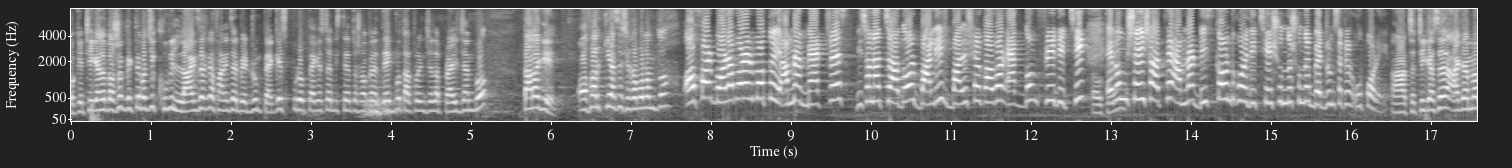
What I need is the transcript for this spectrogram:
ওকে ঠিক আছে। দর্শক দেখতে পাচ্ছি খুবই লাক্সারি একটা ফার্নিচার বেডরুম প্যাকেজ পুরো প্যাকেজটা বিস্তারিত সকালে দেখব তারপর ইনশাল্লাহ প্রাইস জানব। তার আগে অফার কি আছে সেটা বলেন তো? অফার বরাবরের মতোই। আমরা ম্যাট্রেস বিছানার চাদর বালিশ বালিশের কভার একদম ফ্রি দিচ্ছি। এবং সেই সাথে আমরা ডিসকাউন্ট করে দিচ্ছি এই সুন্দর সুন্দর বেডরুম সেটের উপরে। আচ্ছা ঠিক আছে। আগে আমরা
